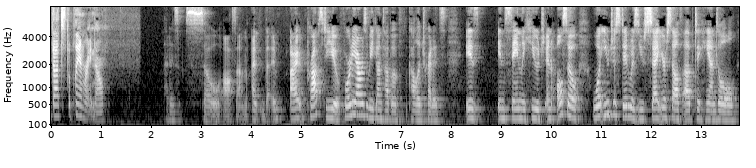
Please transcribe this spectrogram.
that's the plan right now. That is so awesome. I, I props to you. 40 hours a week on top of college credits is insanely huge. And also, what you just did was you set yourself up to handle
